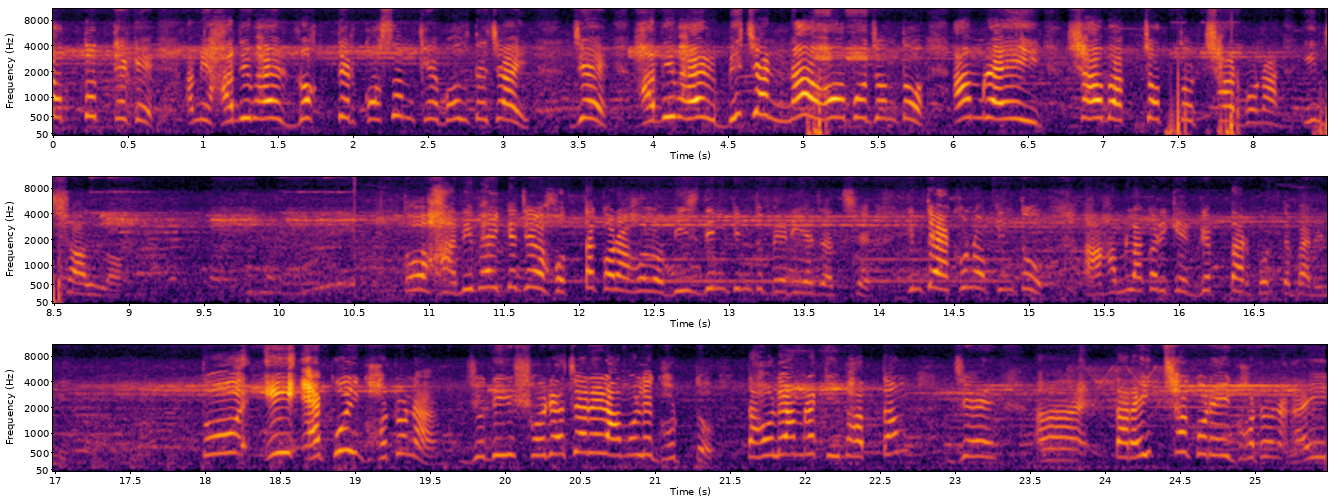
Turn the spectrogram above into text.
চত্বর থেকে আমি হাদি ভাইয়ের রক্তের কসম খেয়ে বলতে চাই যে হাদি ভাইয়ের বিচার না হওয়া পর্যন্ত আমরা এই শাহবাগ চত্বর ছাড়বো না ইনশাল্লাহ তো হাদি ভাইকে যে হত্যা করা হলো, বিশ দিন কিন্তু পেরিয়ে যাচ্ছে, কিন্তু এখনও কিন্তু হামলাকারীকে গ্রেপ্তার করতে পারেনি। তো এই একই ঘটনা যদি স্বৈরাচারের আমলে ঘটতো, তাহলে যে তারা ইচ্ছা করে এই ঘটনা, এই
